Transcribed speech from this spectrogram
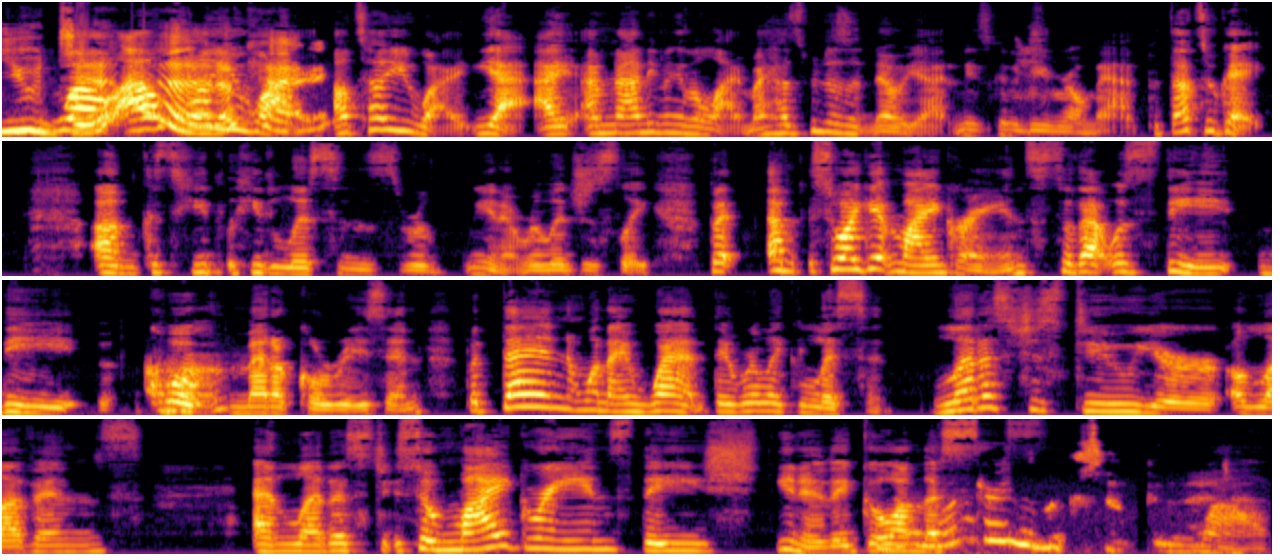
You did? Well, I'll tell you okay. why. I'll tell you why. Yeah, I, I'm not even gonna lie. My husband doesn't know yet, and he's gonna be real mad. But that's okay, um, because he he listens, you know, religiously. But um, so I get migraines. So that was the the quote uh-huh. medical reason. But then when I went, they were like, "Listen, let us just do your 11s." and let us do so migraines they sh- you know they go no on the you look so good wow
